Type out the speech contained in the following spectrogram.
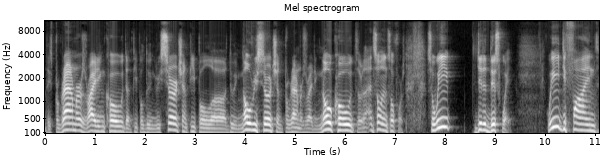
these programmers writing code and people doing research and people uh, doing no research and programmers writing no code and so on and so forth. So we did it this way. We defined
